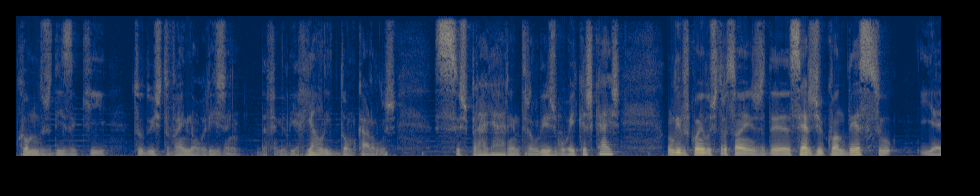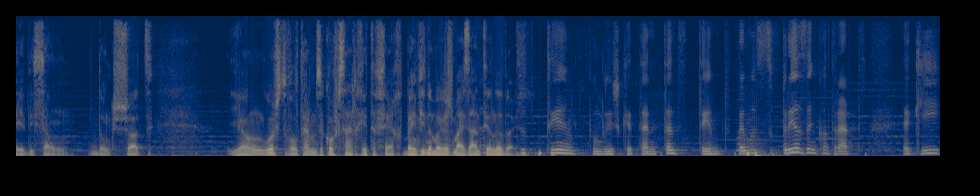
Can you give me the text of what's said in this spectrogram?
como nos diz aqui, tudo isto vem na origem da família real e de Dom Carlos se espraiar entre Lisboa e Cascais um livro com ilustrações de Sérgio Condesso e a edição Dom Quixote. E é um gosto voltarmos a conversar, Rita Ferro. Bem-vinda uma vez mais à Antena 2. Tanto tempo, Luís Caetano, tanto tempo. Foi uma surpresa encontrar-te aqui.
